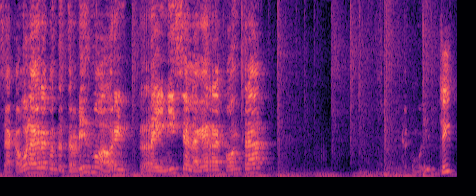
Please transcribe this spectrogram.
Se acabó la guerra contra el terrorismo, ahora reinicia la guerra contra el comunismo. Sí.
